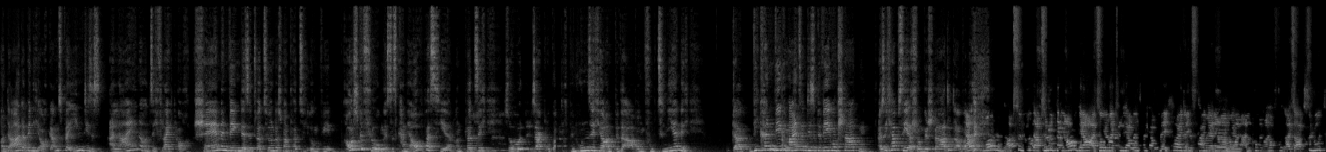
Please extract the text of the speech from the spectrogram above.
Und da, da bin ich auch ganz bei Ihnen, dieses alleine und sich vielleicht auch schämen wegen der Situation, dass man plötzlich irgendwie rausgeflogen ist. Das kann ja auch passieren. Und plötzlich so sagt, oh Gott, ich bin unsicher und Bewerbungen funktionieren nicht da, wie können wir gemeinsam diese Bewegung starten? Also ich habe sie ja schon gestartet, aber... Ja, toll, absolut, absolut, genau, ja, also natürlich auch unsere heute, das kann man ja dann nochmal angucken, also absolut,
